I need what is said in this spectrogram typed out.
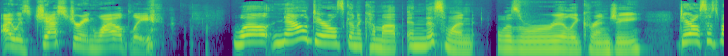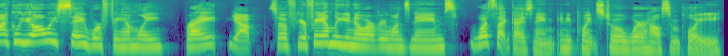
I was gesturing wildly. Well, now Darryl's going to come up, and this one was really cringy. Darryl says, Michael, you always say we're family, right? Yep. So if you're family, you know everyone's names. What's that guy's name? And he points to a warehouse employee.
